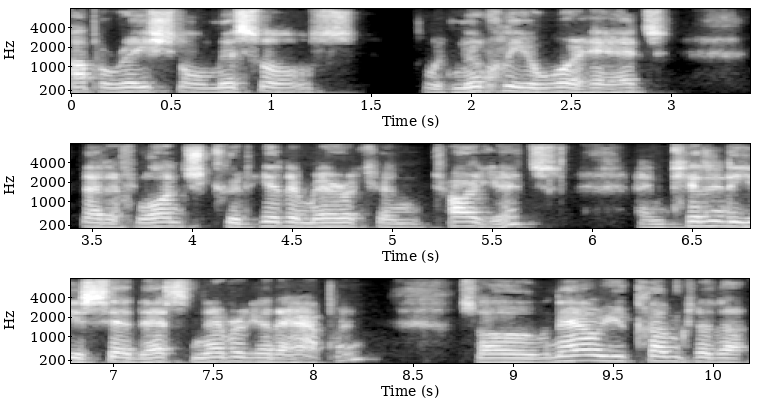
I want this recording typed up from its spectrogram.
operational missiles with nuclear warheads that, if launched, could hit American targets. And Kennedy has said that's never going to happen. So now you come to the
